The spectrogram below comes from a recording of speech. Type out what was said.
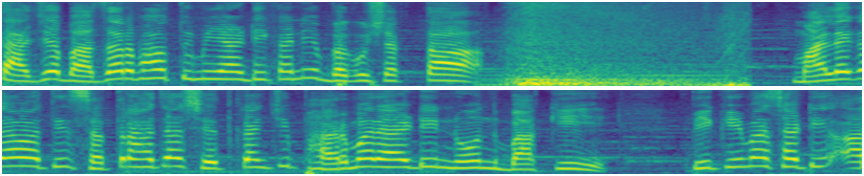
ताजे बाजारभाव तुम्ही या ठिकाणी बघू शकता. मालेगावातील सतरा हजार शेतकऱ्यांची फार्मर आय डी नोंद बाकी. पीक विम्यासाठी आ-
